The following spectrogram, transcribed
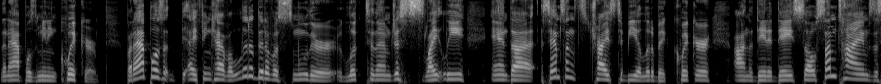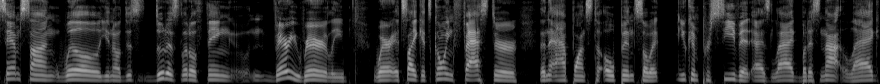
than Apple's, meaning quicker. But Apple's, I think, have a little bit of a smoother look to them, just slightly. And uh, Samsung tries to be a little bit quicker on the day to day. So sometimes the Samsung will, you know, just do this little thing very rarely where it's like it's going faster than the app wants to open. So it you can perceive it as lag, but it's not lag.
